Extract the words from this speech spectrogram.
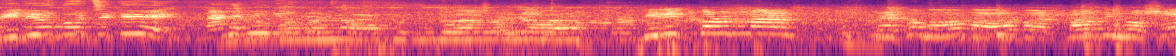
ভিডিও করছে কি ডিলিট করুন না দেখো বাবা বাবা বসো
